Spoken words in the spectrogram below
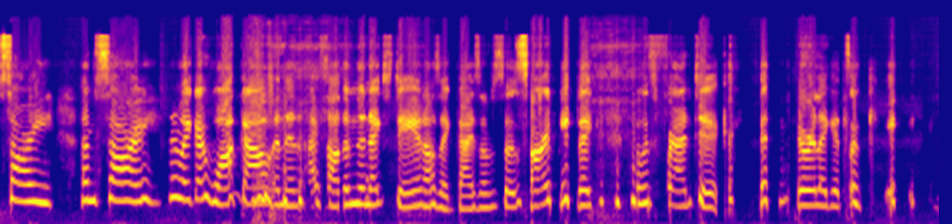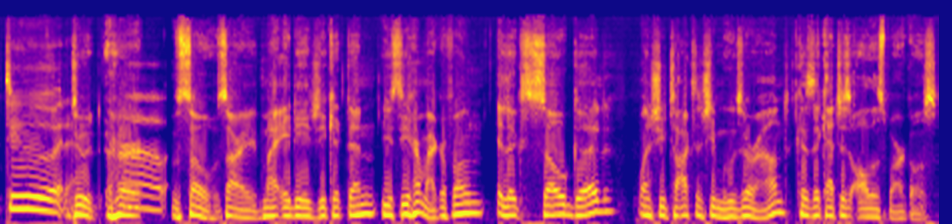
sorry, I'm sorry. And like I walk out, and then I saw them the next day, and I was like, guys, I'm so sorry. like I was frantic. they were like, it's okay. Dude Dude, her. Oh. So sorry, my ADHD kicked in. You see her microphone? It looks so good when she talks and she moves around because it catches all the sparkles.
